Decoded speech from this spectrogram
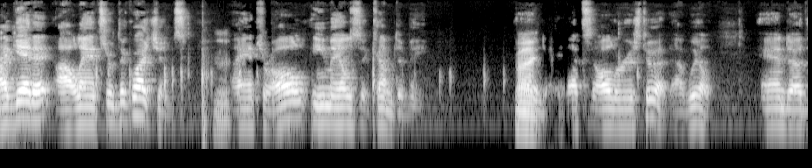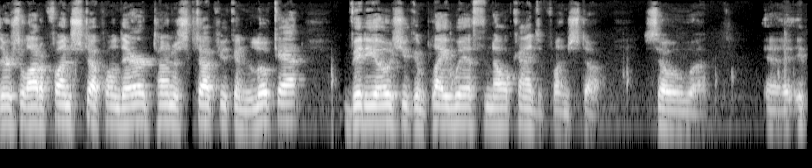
I get it, I'll answer the questions. I answer all emails that come to me. Right. And that's all there is to it. I will. And uh, there's a lot of fun stuff on there. A ton of stuff you can look at, videos you can play with, and all kinds of fun stuff. So. Uh, uh, if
